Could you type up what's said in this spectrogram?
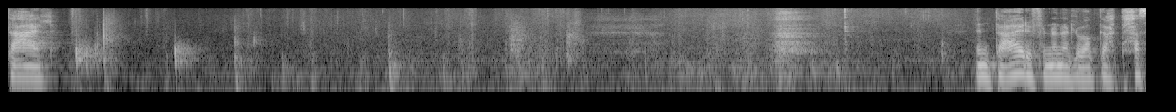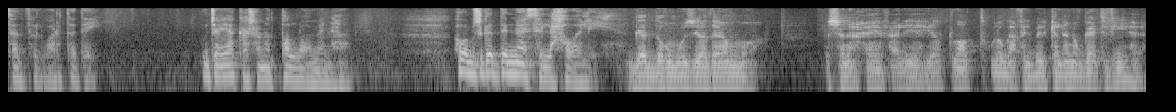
تعال. انت عارف ان أنا اللي وجهت حسن في الورطة دي. وجاياك عشان تطلعه منها. هو مش قد الناس اللي حواليه. جدهم وزيادة يا أما بس أنا خايف عليه يطلط ويوقع في البركة اللي أنا وقعت فيها.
